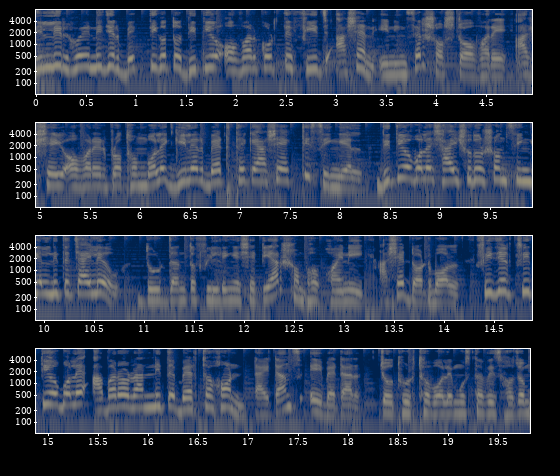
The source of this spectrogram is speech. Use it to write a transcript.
দিল্লির হয়ে নিজের ব্যক্তিগত দ্বিতীয় ওভার করতে ফিজ আসেন ইনিংসের ষষ্ঠ ওভারে। আর সেই ওভারের প্রথম বলে গিলের ব্যাট থেকে আসে একটি সিঙ্গেল। দ্বিতীয় বলে সাই সুদর্শন সিঙ্গেল নিতে চাইলেও দুর্দান্ত ফিল্ডিংয়ে সেটি আর সম্ভব হয়নি, আসে ডট বল। ফিজের তৃতীয় বলে আবারও রান নিতে ব্যর্থ হন টাইটান্স এই ব্যাটার। চতুর্থ বলে মুস্তাফিজ হজম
